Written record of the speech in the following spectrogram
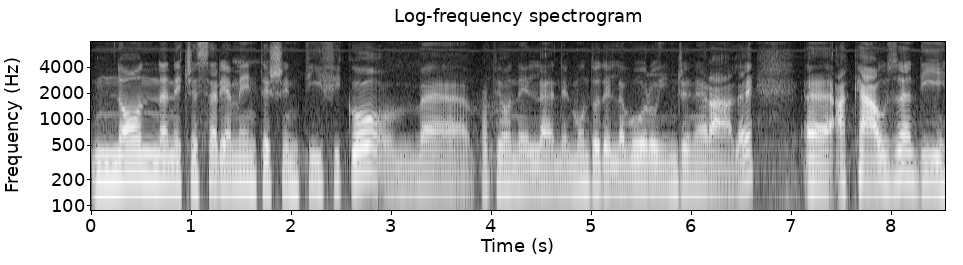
non necessariamente scientifico, ma proprio nel, nel, mondo del lavoro in generale, eh, a causa di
